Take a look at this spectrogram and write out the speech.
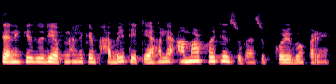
তেনেকৈ যদি আপোনালোকে ভাবে তেতিয়াহ'লে আমাৰ সৈতে যোগাযোগ কৰিব পাৰে।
